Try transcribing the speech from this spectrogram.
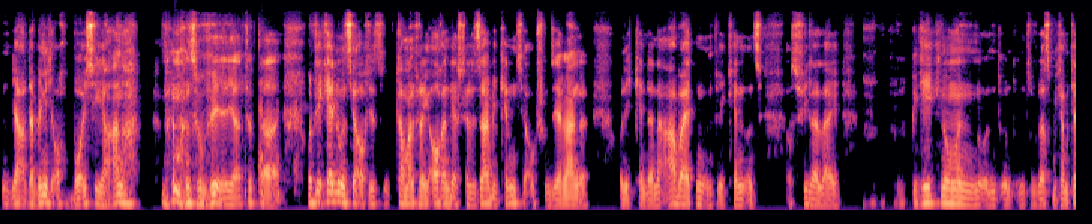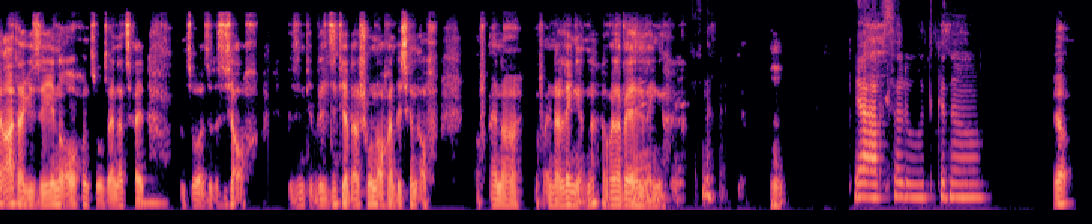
Ja, da bin ich auch Boysianer, wenn man so will, ja, total. Und wir kennen uns ja auch, das kann man vielleicht auch an der Stelle sagen, wir kennen uns ja auch schon sehr lange. Und ich kenne deine Arbeiten und wir kennen uns aus vielerlei Begegnungen und, und, und so. Du hast mich am Theater gesehen auch und so seinerzeit und so. Also das ist ja auch wir sind, wir sind ja da schon auch ein bisschen auf, auf einer, auf einer Länge, ne? auf einer Wellenlänge. Ja, absolut, genau. Ja.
